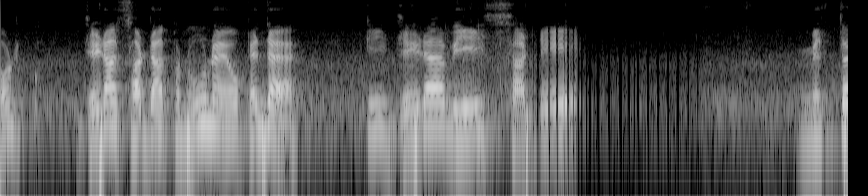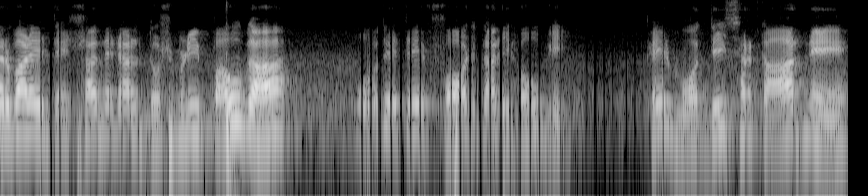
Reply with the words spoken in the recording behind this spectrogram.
ਹੁਣ ਜਿਹੜਾ ਸਾਡਾ ਕਾਨੂੰਨ ਹੈ, ਉਹ ਕਹਿੰਦਾ ਹੈ ਕਿ ਜਿਹੜਾ ਵੀ ਸਾਡੇ ਮਿੱਤਰ ਵਾਲੇ ਦੇਸ਼ਾਂ ਦੇ ਨਾਲ ਦੁਸ਼ਮਣੀ ਪਾਊਗਾ, ਉਹਦੇ ਤੇ ਫੌਜਦਾਰੀ ਹੋਊਗੀ। ਫਿਰ ਮੋਦੀ ਸਰਕਾਰ ਨੇ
